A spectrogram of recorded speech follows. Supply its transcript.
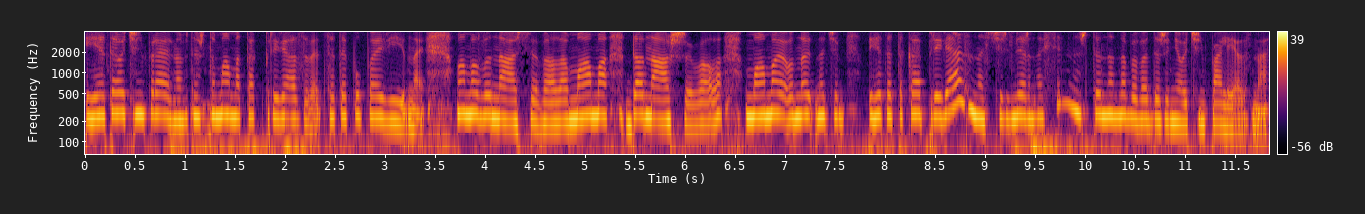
И это очень правильно, потому что мама так привязывается этой пуповиной. Мама вынашивала, мама донашивала, мама... Значит, и это такая привязанность чрезмерно сильная, что иногда бывает даже не очень полезна.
